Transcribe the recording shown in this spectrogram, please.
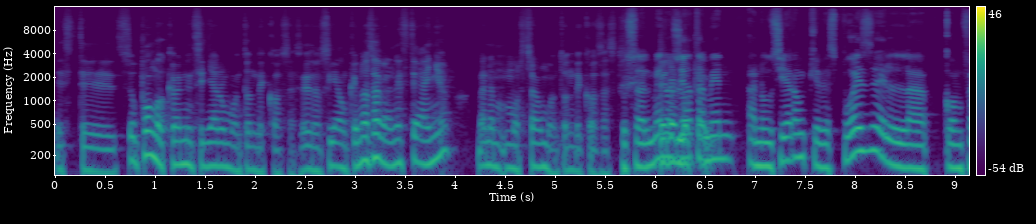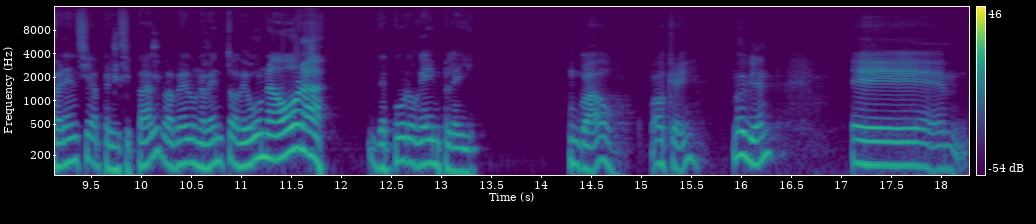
Este, supongo que van a enseñar un montón de cosas. Eso sí, aunque no salgan este año, van a mostrar un montón de cosas. Pues al menos ya también anunciaron que después de la conferencia principal va a haber un evento de una hora de puro gameplay. Wow, ok, muy bien. Eh,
